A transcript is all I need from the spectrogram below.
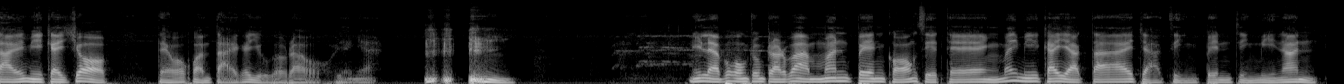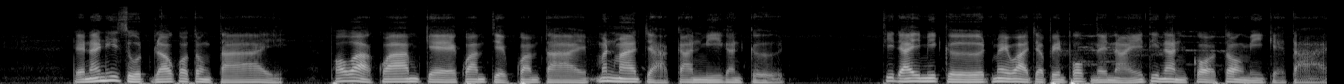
ตายไม่มีใครชอบ แต่ว่าความตายก็อยู่กับเราอย่างเงี้ยนี่แหละพระองค์ทรงตรัสว่ามันเป็นของเสียแทงไม่มีใครอยากตายจากสิ่งเป็นสิ่งมีนั่น แต่ในที่สุดเราก็ต้องตาย เพราะว่าความแก่ความเจ็บความตายมันมาจากการมีการเกิด ที่ใดมีเกิดไม่ว่าจะเป็นภพไหนๆที่นั่นก็ต้องมีแก่ตาย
